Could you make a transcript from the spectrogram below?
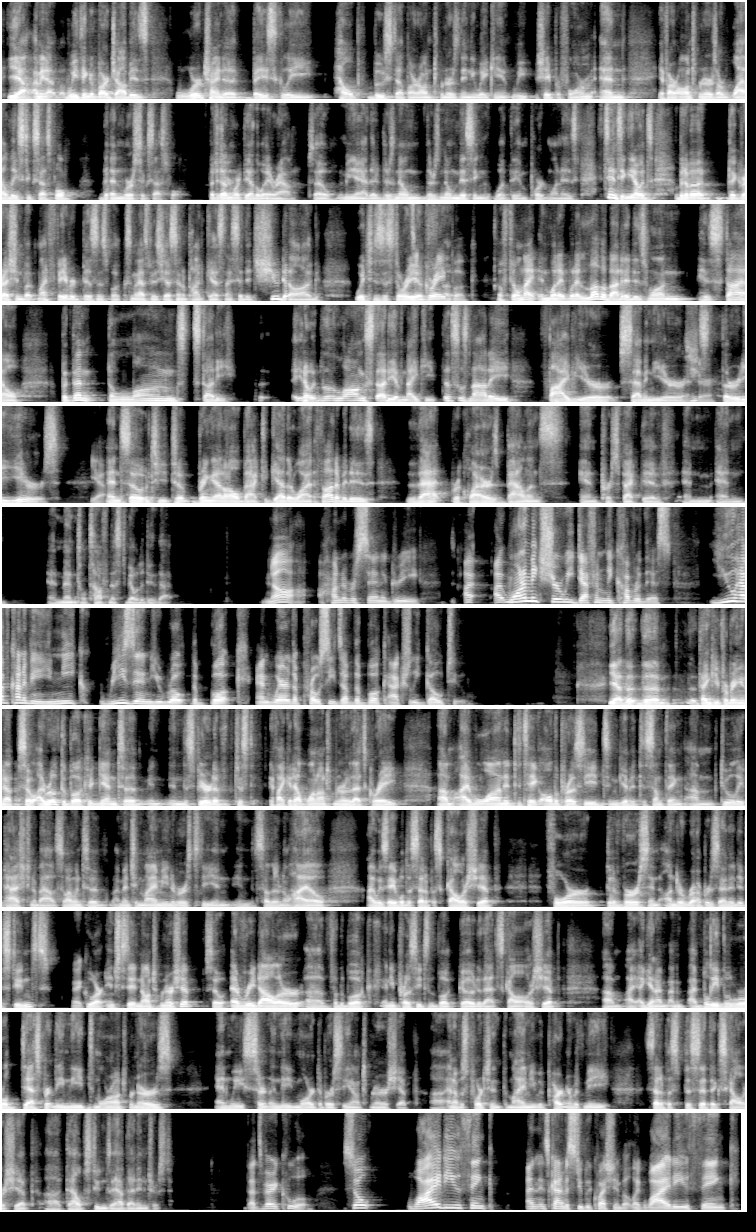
Yeah. I mean, uh, we think of our job is we're trying to basically help boost up our entrepreneurs in any way, can, we, shape, or form. And if our entrepreneurs are wildly successful, then we're successful but it doesn't work the other way around. So I mean, yeah, there, there's no there's no missing what the important one is. It's interesting, you know. It's a bit of a digression, but my favorite business book. Someone asked me this yesterday on a podcast, and I said it's Shoe Dog, which is a story it's a of great uh, book of Phil Knight. And what I what I love about it is one his style, but then the long study. You know, the long study of Nike. This is not a five year, seven year. Sure. It's thirty years yeah. And so to to bring that all back together, why I thought of it is that requires balance and perspective and and and mental toughness to be able to do that. No, 100% agree. I I want to make sure we definitely cover this. You have kind of a unique reason you wrote the book and where the proceeds of the book actually go to. Yeah, the, the thank you for bringing it up. So I wrote the book again to in, in the spirit of just if I could help one entrepreneur, that's great. Um, I wanted to take all the proceeds and give it to something I'm dually passionate about. So I went to I mentioned Miami University in in Southern Ohio. I was able to set up a scholarship for diverse and underrepresented students cool. who are interested in entrepreneurship. So every dollar uh, for the book, any proceeds of the book, go to that scholarship um, I, again, I'm, I'm, i believe the world desperately needs more entrepreneurs, and we certainly need more diversity in entrepreneurship. Uh, and I was fortunate that Miami would partner with me, set up a specific scholarship uh, to help students that have that interest. That's very cool. So, why do you think? And it's kind of a stupid question, but like, why do you think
